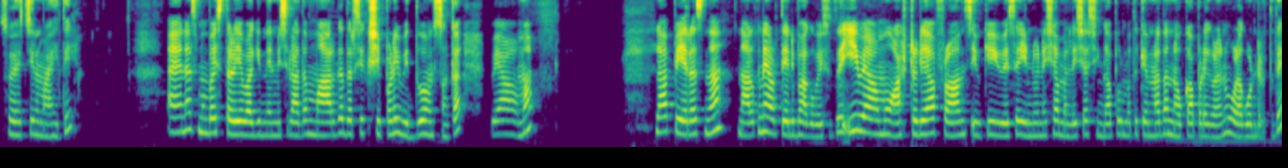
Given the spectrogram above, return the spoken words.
So, ಹೆಚ್ಚಿನ ಮಾಹಿತಿ. ಐ ಎನ್ ಎಸ್ ಮುಂಬೈ ಸ್ಥಳೀಯವಾಗಿ ನಿರ್ಮಿಸಲಾದ ಮಾರ್ಗದರ್ಶಿ ಕ್ಷಿಪಣಿ ವಿಧ್ವಂಸಕ ವ್ಯಾಯಾಮ ಲಾ ಪೇರಸ್ನ ನಾಲ್ಕನೇ ಆವೃತ್ತಿಯಲ್ಲಿ ಭಾಗವಹಿಸುತ್ತದೆ ಈ ವ್ಯಾಯಾಮವು Australia, France, UK U S A Indonesia, Malaysia, Singapore ಮತ್ತು ಕೆನಡಾದ ನೌಕಾಪಡೆಗಳನ್ನು ಒಳಗೊಂಡಿರುತ್ತದೆ.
